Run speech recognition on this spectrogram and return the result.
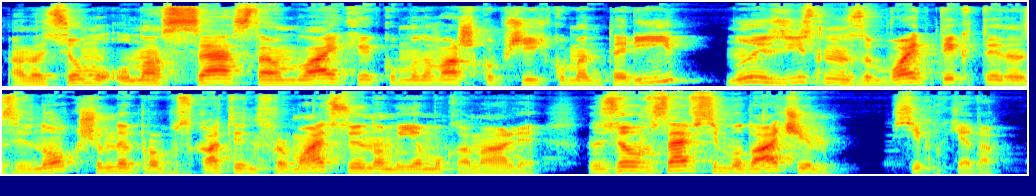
А на цьому у нас все. Ставимо лайки, кому не важко пишіть коментарі. Ну і звісно, не забувайте тикати на дзвінок, щоб не пропускати інформацію на моєму каналі. На цьому все, всім удачі, всім пакета.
